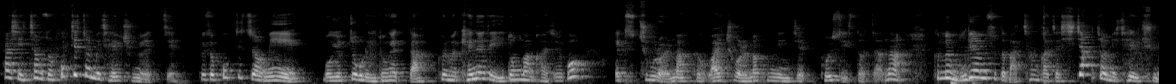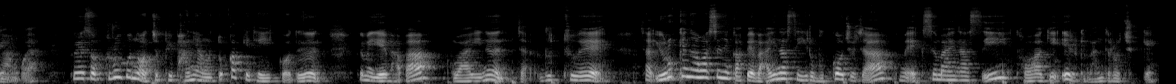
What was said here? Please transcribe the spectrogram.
사실 2차 함수는 꼭지점이 제일 중요했지. 그래서 꼭지점이 뭐 이쪽으로 이동했다. 그러면 걔네들 이동만 가지고 x축으로 얼만큼, y축 얼만큼인지 볼 수 있었잖아. 그러면 무리함수도 마찬가지야. 시작점이 제일 중요한 거야. 그래서 그룹은 어차피 방향은 똑같게 돼 있거든. 그러면 얘 봐봐. y는 자 루트에 자 이렇게 나왔으니까 앞에 마이너스 2로 묶어주자. 그러면 x 마이너스 2 더하기 1 이렇게 만들어줄게.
